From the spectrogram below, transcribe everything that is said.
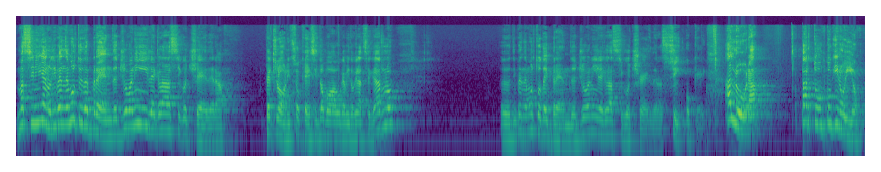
Massimiliano dipende molto dal brand, giovanile, classico, eccetera. Per Clonitz, ok, sì, dopo avevo capito, grazie Carlo. Eh, dipende molto dai brand, giovanile, classico, eccetera. Sì, ok. Allora, parto un pochino io.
